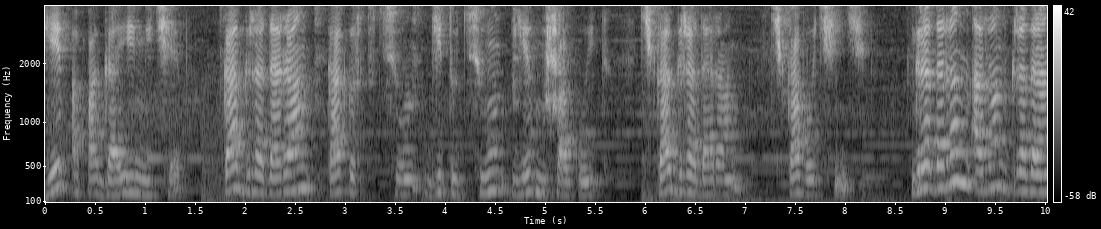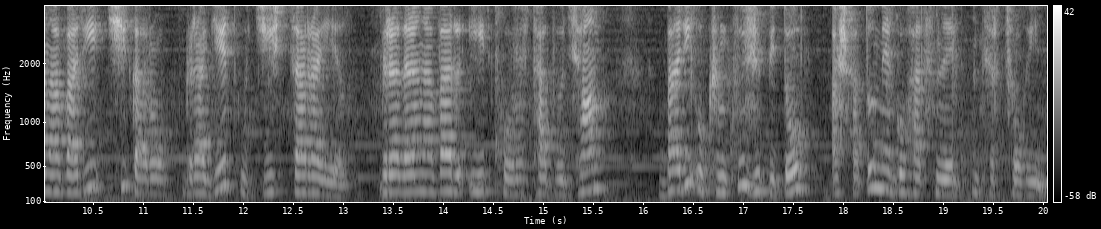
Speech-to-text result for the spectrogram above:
եւ ապագայի միջև։ Կա գրադարան, կա կրթություն, գիտություն եւ մշակույթ։ Չկա գրադարան, չկա ոչինչ։ Գրադարան առանց գրադարանավարի չի կարող գրագետ ու ճիշտ ծառայել։ Գրադարանավարը իր խորհրդատվությամբ բարի ու քնքու ժպիտով աշխատում է գոհացնել ընթերցողին։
